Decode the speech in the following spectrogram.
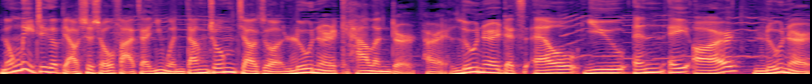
农历这个表示手法在英文当中叫做 lunar calendar，alright，lunar that's L U N A R，lunar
